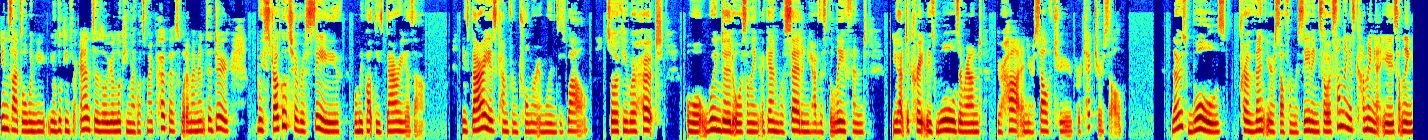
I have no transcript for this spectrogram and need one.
insights or when you, you're looking for answers or you're looking like, what's my purpose? What am I meant to do? We struggle to receive when we've got these barriers up. These barriers come from trauma and wounds as well. So if you were hurt or wounded or something again was said and you have this belief and you had to create these walls around your heart and yourself to protect yourself, those walls prevent yourself from receiving. So if something is coming at you, something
